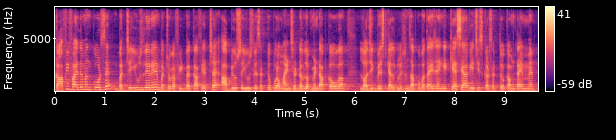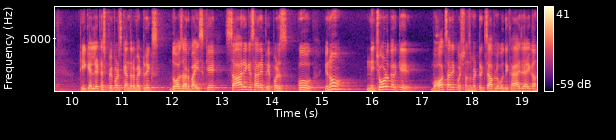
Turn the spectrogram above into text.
काफ़ी फ़ायदेमंद कोर्स है। बच्चे यूज़ ले रहे हैं बच्चों का फीडबैक काफ़ी अच्छा है। आप भी उससे यूज़ ले सकते हो। पूरा माइंडसेट डेवलपमेंट आपका होगा। लॉजिक बेस्ड कैलकुलेशन आपको बताए जाएँगे। कैसे आप ये चीज़ कर सकते हो कम टाइम में? ठीक है? लेटेस्ट पेपर्स के अंदर में ट्रिक्स 2022 के सारे के सारे पेपर्स को यू you नो know, निचोड़ करके बहुत सारे क्वेश्चंस में ट्रिक्स आप लोगों को दिखाया जाएगा।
